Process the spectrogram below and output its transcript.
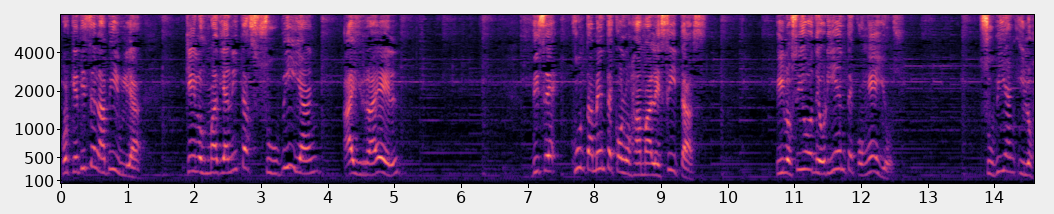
Porque dice la Biblia que los madianitas subían a Israel, dice, juntamente con los amalecitas y los hijos de Oriente con ellos, subían y los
